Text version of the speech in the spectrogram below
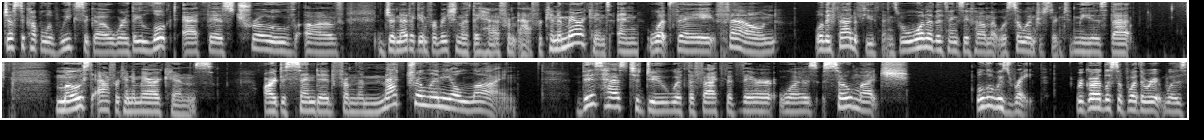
just a couple of weeks ago where they looked at this trove of genetic information that they have from African Americans, and what they found. Well, they found a few things, but one of the things they found that was so interesting to me is that most African Americans are descended from the matrilineal line. This has to do with the fact that there was so much well, it was rape, regardless of whether it was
